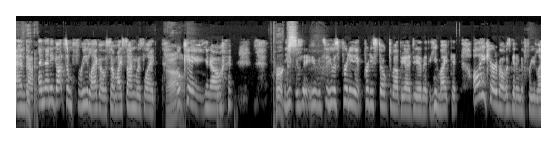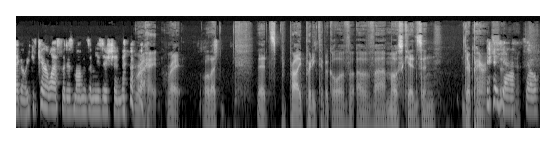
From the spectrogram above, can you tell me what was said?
And, uh, and then he got some free Lego. So my son was like, oh, okay, you know, he perks. was, he was he was pretty pretty stoked about the idea that he might get all he cared about was getting the free Lego. He could care less that his mom's a musician. right, right. Well, that that's probably pretty typical of of uh, most kids and their parents. So, yeah. So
